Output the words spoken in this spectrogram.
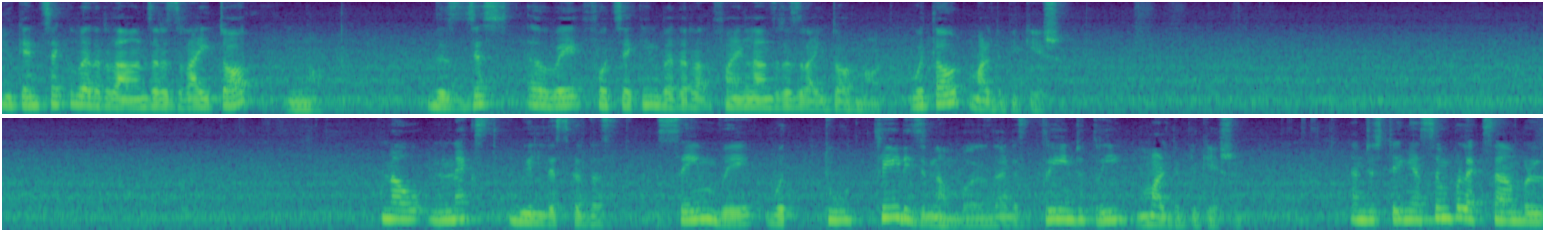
you can check whether the answer is right or not. This is just a way for checking whether the final answer is right or not without multiplication. Now next we'll discuss the same way with two three digit numbers that is 3 into 3 multiplication I'm just taking a simple example.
